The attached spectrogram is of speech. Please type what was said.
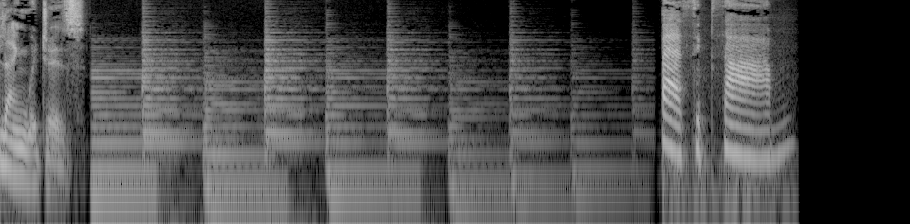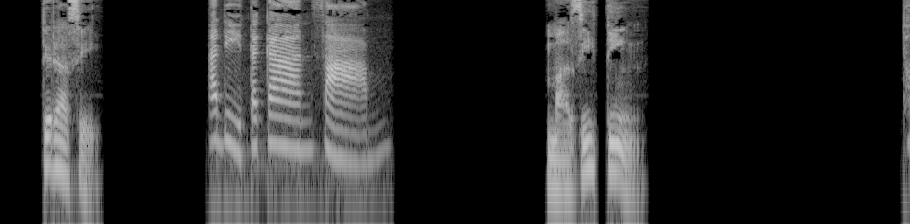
languages. แปดสิบสาม तिरासी อดีตการสาม माजी तीन โท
